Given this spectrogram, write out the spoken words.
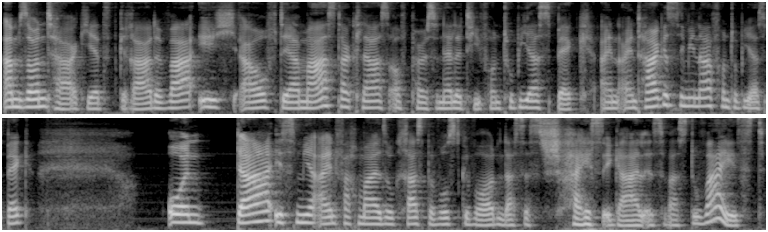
am Sonntag jetzt gerade war ich auf der Masterclass of Personality von Tobias Beck, ein Eintagesseminar von Tobias Beck. Und da ist mir einfach mal so krass bewusst geworden, dass es scheißegal ist, was du weißt.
